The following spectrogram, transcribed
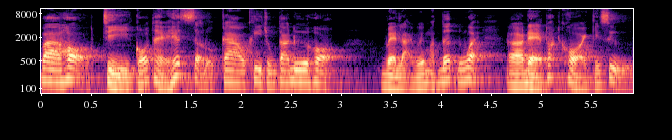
Và họ chỉ có thể hết sợ độ cao khi chúng ta đưa họ về lại với mặt đất đúng không ạ? À, để thoát khỏi cái sự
